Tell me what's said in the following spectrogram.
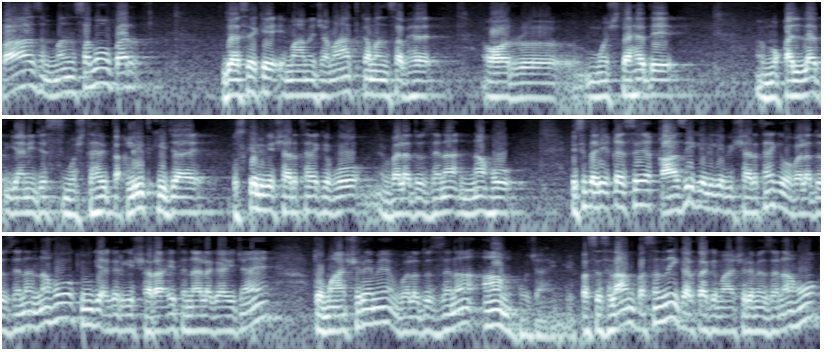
بعض منصبوں پر جیسے کہ امام جماعت کا منصب ہے اور مشتحد مقلد یعنی جس مشتحد تقلید کی جائے، اس کے لیے شرط ہے کہ وہ ولد الزنا نہ ہو۔ اسی طریقے سے قاضی کے لیے بھی شرط ہے کہ وہ ولد الزنا نہ ہو، کیونکہ اگر یہ شرائط نہ لگائی جائیں تو معاشرے میں ولد الزنا عام ہو جائیں گے۔ پس اسلام پسند نہیں کرتا کہ معاشرے میں زنا ہو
